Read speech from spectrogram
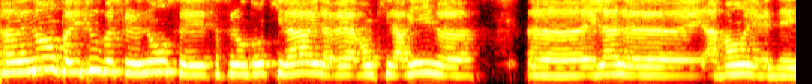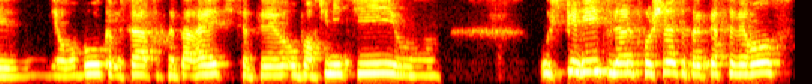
Euh, Non, pas du tout, parce que le nom, ça fait longtemps qu'il a, il avait avant qu'il arrive. Euh, et là, avant, il y avait des, robots comme ça pour préparer qui s'appelaient Opportunity ou, ou Spirit. Là, le prochain s'appelle Persévérance.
